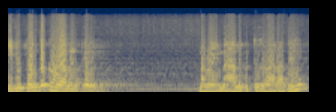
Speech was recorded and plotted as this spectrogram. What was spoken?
ఇవి పొందుకోవాలంటే మనం ఈ నాలుగుటి ద్వారానే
